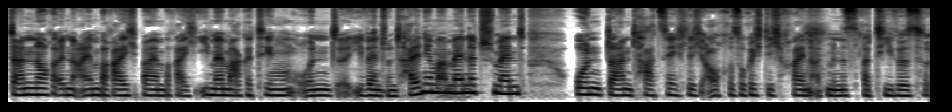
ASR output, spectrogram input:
Dann noch in einem Bereich beim Bereich E-Mail-Marketing und äh, Event- und Teilnehmermanagement. Und dann tatsächlich auch so richtig rein administratives äh,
